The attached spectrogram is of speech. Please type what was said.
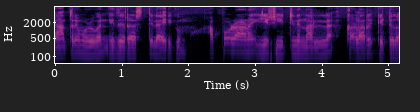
രാത്രി മുഴുവൻ ഇത് റെസ്റ്റിലായിരിക്കും അപ്പോഴാണ് ഈ ഷീറ്റിന് നല്ല കളറ് കിട്ടുക.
